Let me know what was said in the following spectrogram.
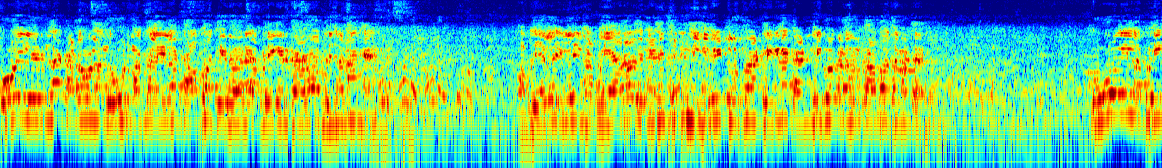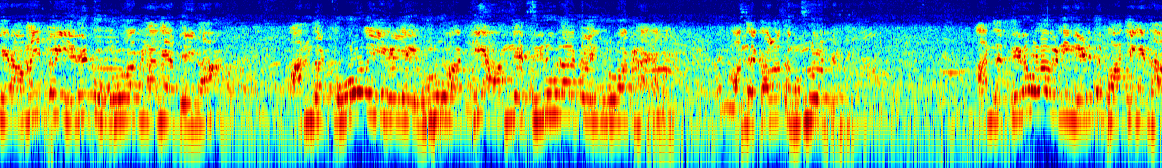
கோயில் இருந்தா கடவுள் அந்த ஊர் மக்களை எல்லாம் காப்பாத்திடுவாரு அப்படிங்கிறக்காக அப்படி சொன்னாங்க. அப்படியெல்லாம் இல்லைங்க அப்படி யாராவது நினைச்சிட்டு நீங்க வீட்டுல உட்காந்துட்டீங்கன்னா கண்டிப்பா கடவுள் காப்பாற்ற மாட்டார். கோவில் அப்படிங்கிற அமைப்பை எதுக்கு உருவாக்குனாங்க அப்படின்னா அந்த கோவில்களை உருவாக்கி அங்க திருவிழாக்களை உருவாக்குனாங்க. அந்த காலத்து முன்னோர்கள். அந்த திருவிழாவை நீங்க எடுத்து பாத்தீங்கன்னா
